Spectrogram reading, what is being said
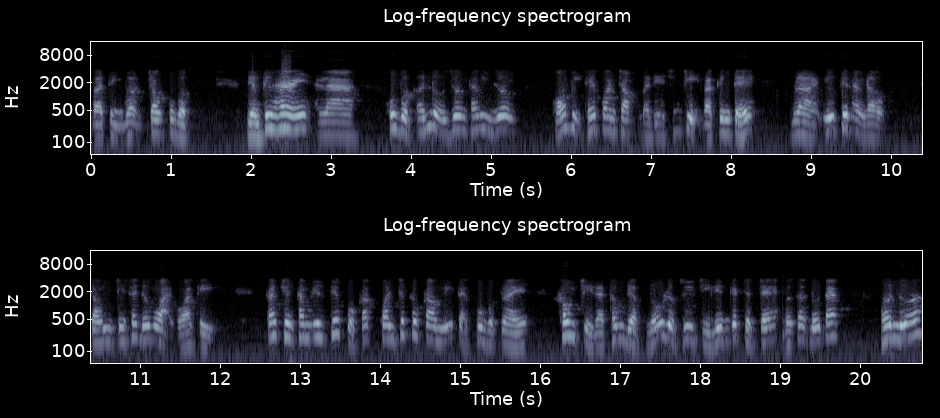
và thịnh vượng trong khu vực. Điểm thứ hai là khu vực Ấn Độ Dương Thái Bình Dương có vị thế quan trọng về địa chính trị và kinh tế là ưu tiên hàng đầu trong chính sách đối ngoại của Hoa Kỳ. Các chuyến thăm liên tiếp của các quan chức cấp cao Mỹ tại khu vực này không chỉ là thông điệp nỗ lực duy trì liên kết chặt chẽ với các đối tác, hơn nữa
